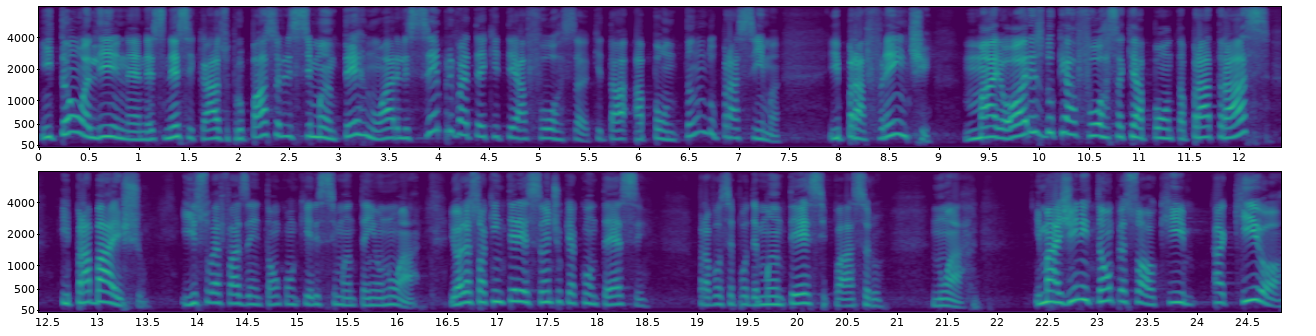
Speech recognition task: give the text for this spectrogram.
Então, ali, né, nesse, nesse caso, para o pássaro ele se manter no ar, ele sempre vai ter que ter a força que está apontando para cima e para frente maiores do que a força que aponta para trás e para baixo. Isso vai fazer então com que eles se mantenham no ar. E olha só que interessante o que acontece para você poder manter esse pássaro no ar. Imagine então, pessoal, que aqui, ó,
